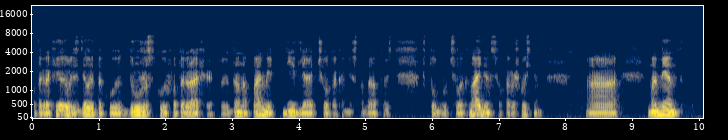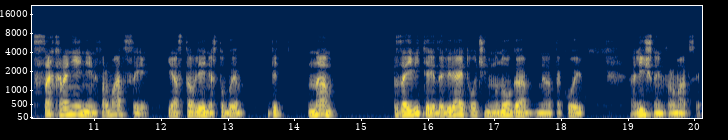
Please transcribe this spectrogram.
фотографировали, сделали такую дружескую фотографию, то есть, да, на память и для отчета, конечно, да, то есть, чтобы человек найден, все хорошо с ним. А момент сохранения информации и оставления, чтобы, ведь нам заявители доверяют очень много э, такой личной информации.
